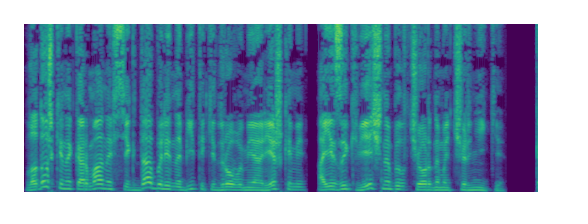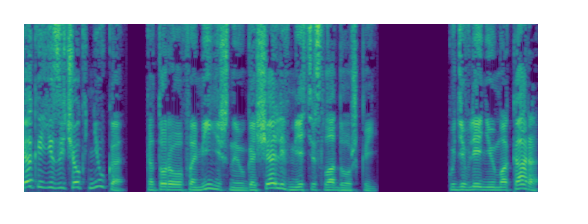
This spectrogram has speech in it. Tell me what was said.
Ладошкины карманы всегда были набиты кедровыми орешками, а язык вечно был черным от черники, как и язычок нюка, которого Фоминишны угощали вместе с ладошкой. К удивлению Макара,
